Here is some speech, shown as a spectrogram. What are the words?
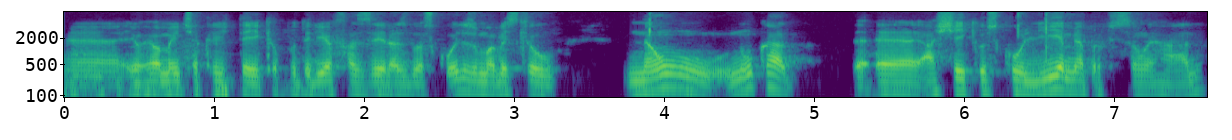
É, eu realmente acreditei que eu poderia fazer as duas coisas, uma vez que eu não nunca é, achei que eu escolhi a minha profissão errada.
